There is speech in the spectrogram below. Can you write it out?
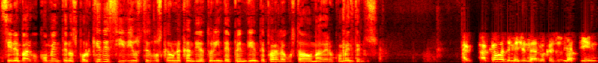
Sin embargo, coméntenos, ¿por qué decidió usted buscar una candidatura independiente para la Gustavo Madero? Coméntenos. Acabas de mencionarlo, Jesús Martín.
